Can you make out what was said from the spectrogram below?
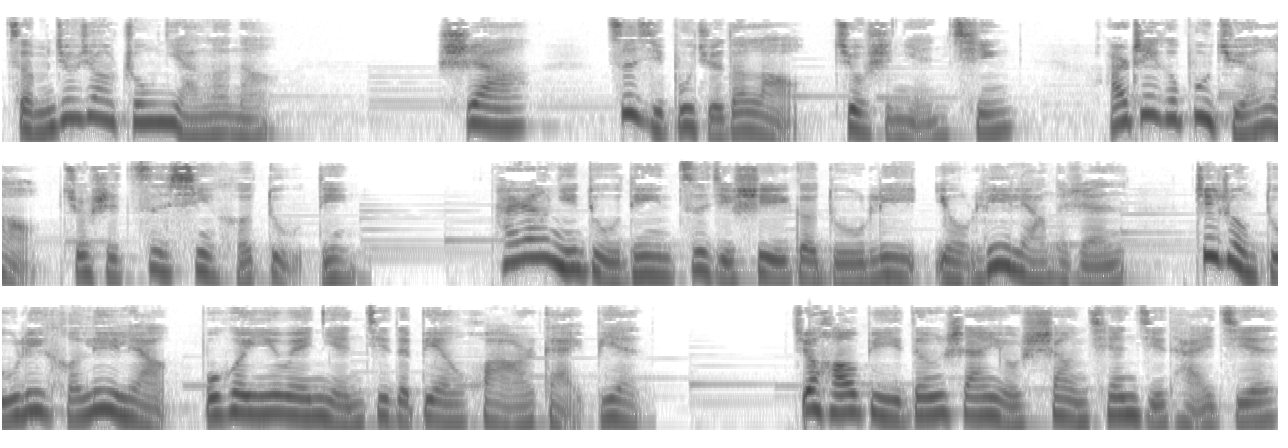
怎么就叫中年了呢？”是啊，自己不觉得老就是年轻，而这个不觉老就是自信和笃定，它让你笃定自己是一个独立有力量的人。这种独立和力量不会因为年纪的变化而改变，就好比登山有上千级台阶，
